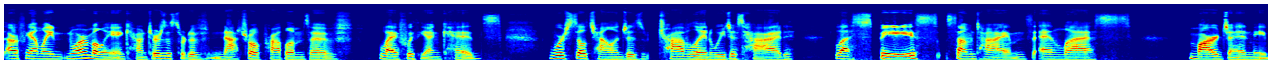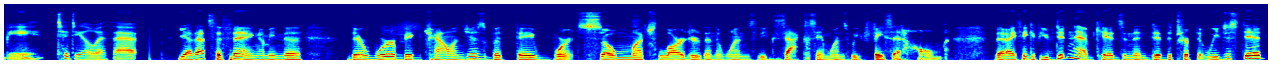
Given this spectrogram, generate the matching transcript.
our family normally encounters the sort of natural problems of life with young kids. Were still challenges traveling. We just had less space sometimes and less margin maybe to deal with it. Yeah that's the thing. I mean the there were big challenges, but they weren't so much larger than the ones, the exact same ones we face at home. That I think if you didn't have kids and then did the trip that we just did,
